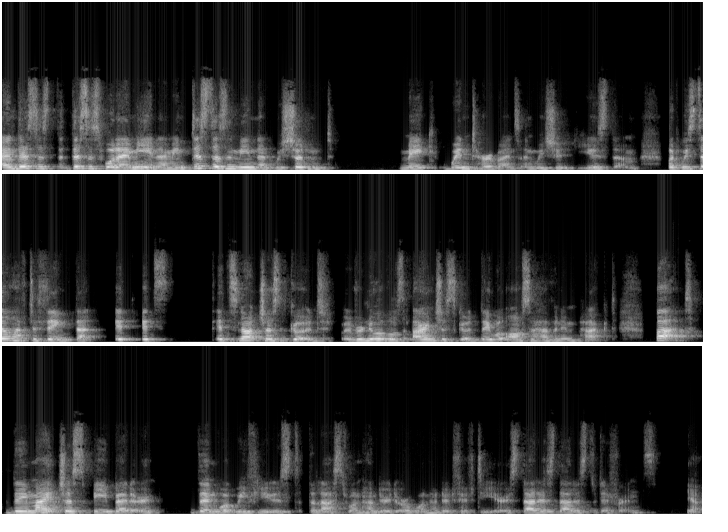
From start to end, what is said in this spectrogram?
and this is this is what i mean i mean this doesn't mean that we shouldn't make wind turbines and we should use them. But we still have to think that it, it's it's not just good. Renewables aren't just good, they will also have an impact. But they might just be better than what we've used the last 100 or 150 years. That is that is the difference. Yeah.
